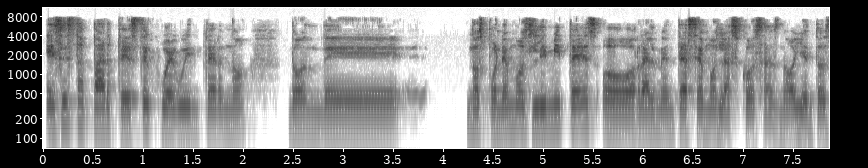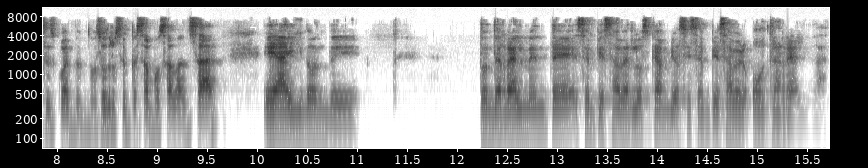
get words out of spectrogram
es esta parte, este juego interno donde nos ponemos límites o realmente hacemos las cosas, ¿no? Y entonces cuando nosotros empezamos a avanzar, es ahí donde donde realmente se empieza a ver los cambios y se empieza a ver otra realidad,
